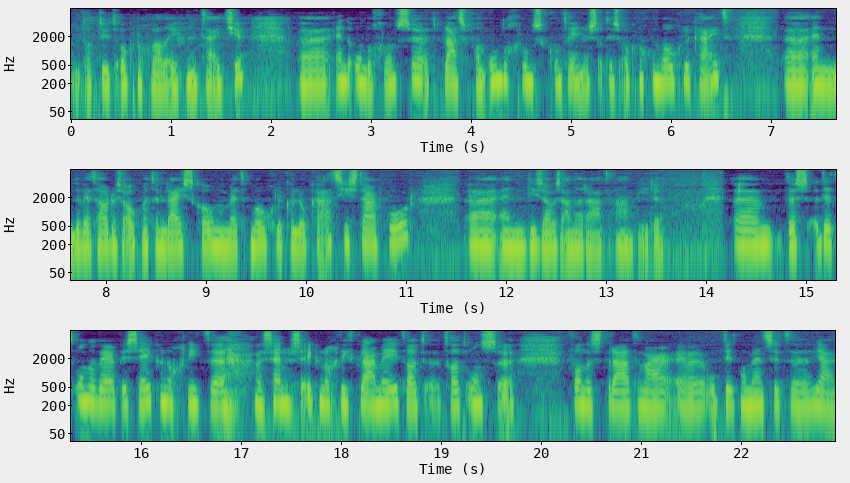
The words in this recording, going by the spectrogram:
dat duurt ook nog wel even een tijdje. en de ondergrondse, het plaatsen van ondergrondse containers, dat is ook nog een mogelijkheid. Uh, en de wethouder zou ook met een lijst komen met mogelijke locaties daarvoor. Uh, en die zou ze aan de raad aanbieden. Um, dus dit onderwerp is zeker nog niet, uh, we zijn er zeker nog niet klaar mee. Het had, het had ons van de straat, maar op dit moment zitten, ja,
